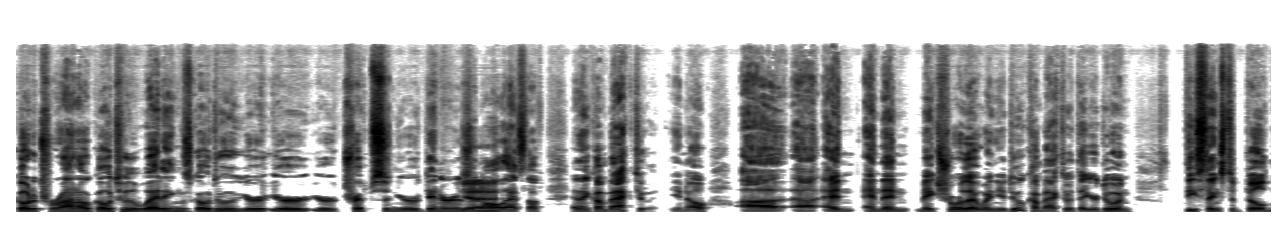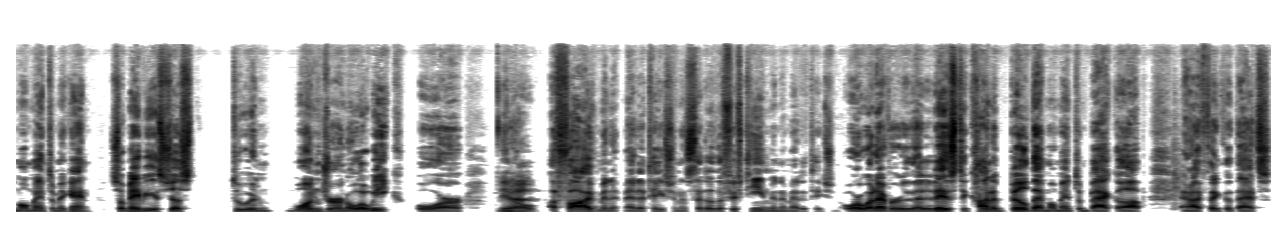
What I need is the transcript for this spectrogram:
go to toronto go to the weddings go to your your your trips and your dinners yeah. and all that stuff and then come back to it you know uh, uh, and and then make sure that when you do come back to it that you're doing these things to build momentum again so maybe it's just doing one journal a week or you yeah. know a five minute meditation instead of the 15 minute meditation or whatever that it is to kind of build that momentum back up and i think that that's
